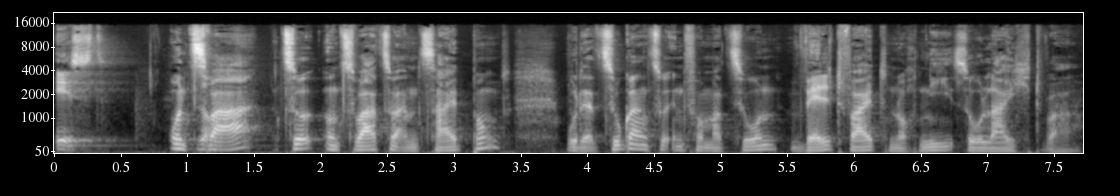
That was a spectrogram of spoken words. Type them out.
ist. Und zwar zu, und zwar zu einem Zeitpunkt, wo der Zugang zu Informationen weltweit noch nie so leicht war.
